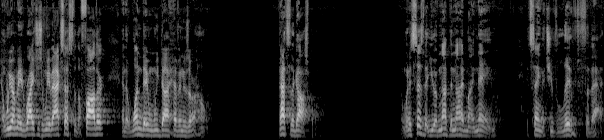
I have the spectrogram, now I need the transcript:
And we are made righteous and we have access to the Father, and that one day when we die, heaven is our home. That's the gospel. And when it says that you have not denied my name, it's saying that you've lived for that.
